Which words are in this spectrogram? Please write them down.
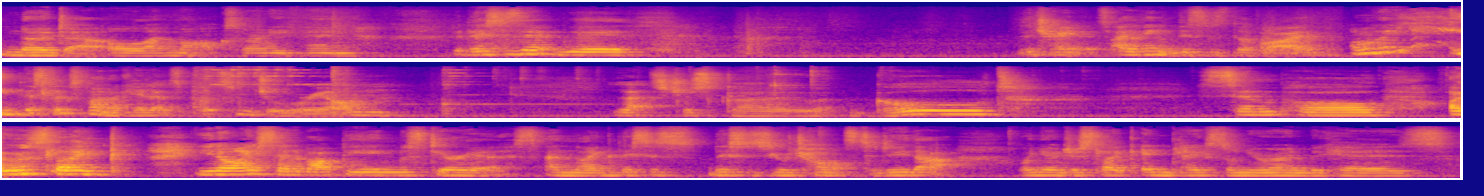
No dirt or like marks or anything. But this is it with the trainers. I think this is the vibe. Oh my god, yay, this looks fun. Okay, let's put some jewelry on. Let's just go gold, simple. I was like, you know, I said about being mysterious and like this is this is your chance to do that when you're just like in place on your own because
